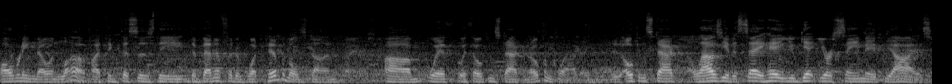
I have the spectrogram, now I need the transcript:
already know and love. I think this is the, the benefit of what Pivotal's done um, with, with OpenStack and OpenCloud. OpenStack allows you to say, hey, you get your same APIs.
